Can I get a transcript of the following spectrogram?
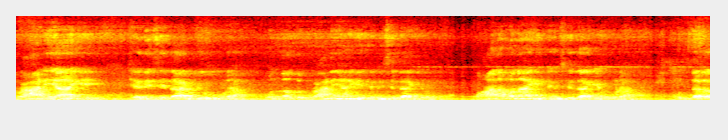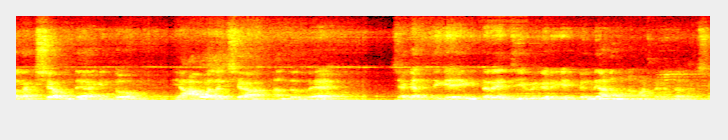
ಪ್ರಾಣಿಯಾಗಿ ಜನಿಸಿದಾಗ್ಯೂ ಕೂಡ, ಒಂದೊಂದು ಪ್ರಾಣಿಯಾಗಿ ಜನಿಸಿದಾಗ್ಯೂ, ಮಾನವನಾಗಿ ಜನಿಸಿದಾಗ್ಯೂ ಕೂಡ ಬುದ್ಧರ ಲಕ್ಷ್ಯ ಒಂದೇ ಆಗಿದ್ದು, ಯಾವ ಲಕ್ಷ್ಯ ಅಂತಂದರೆ ಜಗತ್ತಿಗೆ ಇತರೆ ಜೀವಿಗಳಿಗೆ ಕಲ್ಯಾಣವನ್ನು ಮಾಡ್ತಕ್ಕಂಥ ಲಕ್ಷ್ಯ.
